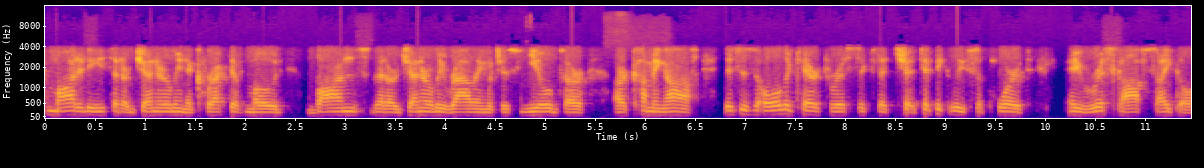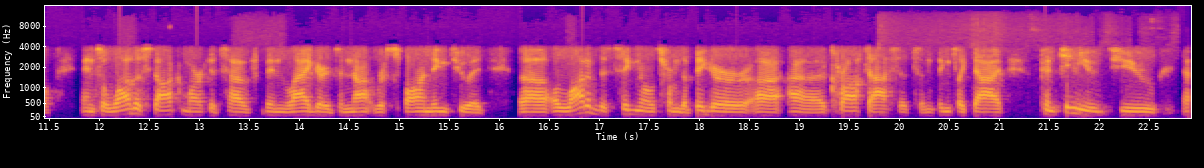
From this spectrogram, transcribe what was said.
commodities that are generally in a corrective mode, bonds that are generally rallying, which is yields are are coming off. This is all the characteristics that ch- typically support a risk off cycle. And so while the stock markets have been laggards and not responding to it, uh, a lot of the signals from the bigger uh, uh, cross assets and things like that continue to uh,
